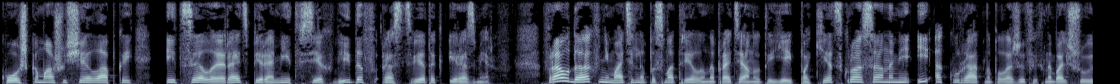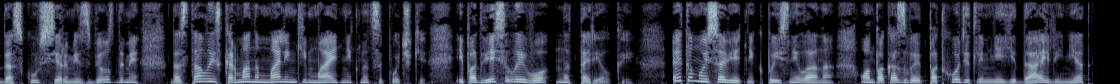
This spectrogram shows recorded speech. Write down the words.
кошка, машущая лапкой и целая рать пирамид всех видов, расцветок и размеров. Фрау Дах внимательно посмотрела на протянутый ей пакет с круассанами и, аккуратно положив их на большую доску с серыми звездами, достала из кармана маленький маятник на цепочке и подвесила его над тарелкой. «Это мой советник», — пояснила она. «Он показывает, подходит ли мне еда или нет,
